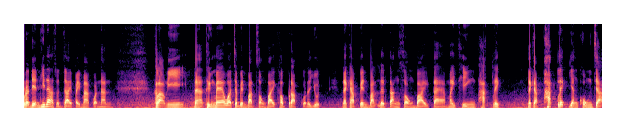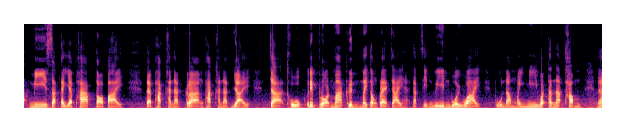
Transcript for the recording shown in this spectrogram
ประเด็นที่น่าสนใจไปมากกว่านั้น คราวนี้นะฮะถึงแม้ว่าจะเป็นบัตร2ใบเขาปรับกลยุทธ์นะครับเป็นบัตรเลือกตั้ง2ใบแต่ไม่ทิ้งพักเล็กนะครับพักเล็กยังคงจะมีศักยภาพต่อไป แต่พักขนาดกลางพักขนาดใหญ่ จะถูกริบรอนมากขึ้น ไม่ต้องแปลกใจฮะทักษิณวีนโวยวายผู้นำไม่มีวัฒนธรรมนะ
